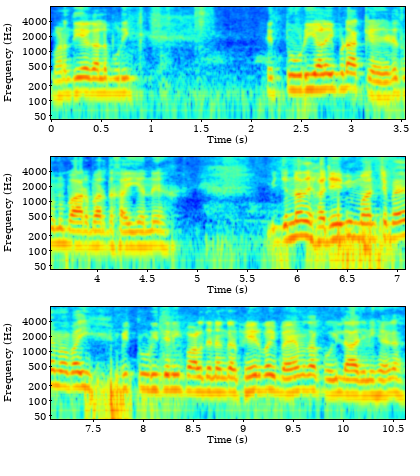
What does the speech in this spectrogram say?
ਬਣਦੀ ਹੈ ਗੱਲ ਪੂਰੀ। ਇਹ ਤੂੜੀ ਵਾਲੇ ਹੀ ਪੜਾਕੇ ਆ ਜਿਹੜੇ ਤੁਹਾਨੂੰ ਬਾਰ-ਬਾਰ ਦਿਖਾਈ ਜਾਂਦੇ ਆ। ਵੀ ਜਿਨ੍ਹਾਂ ਦੇ ਹਜੇ ਵੀ ਮਨ ਚ ਵਹਿਮ ਆ ਬਾਈ, ਵੀ ਤੂੜੀ ਤੇ ਨਹੀਂ ਪਾਲਦੇ ਡੰਗਰ, ਫੇਰ ਬਾਈ ਵਹਿਮ ਦਾ ਕੋਈ ਇਲਾਜ ਨਹੀਂ ਹੈਗਾ।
